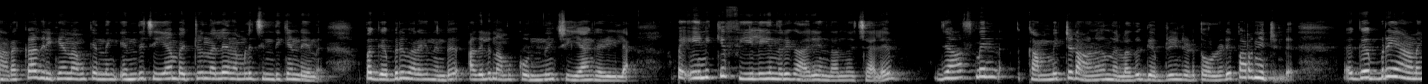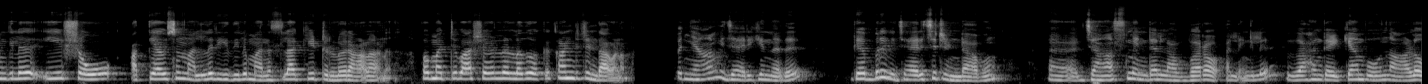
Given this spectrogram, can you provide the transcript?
നടക്കാതിരിക്കാൻ നമുക്ക് എന്ത് എന്ത് ചെയ്യാൻ പറ്റും എന്നല്ലേ നമ്മൾ ചിന്തിക്കേണ്ടതെന്ന് അപ്പോൾ ഗബ്രി പറയുന്നുണ്ട് അതിൽ നമുക്കൊന്നും ചെയ്യാൻ കഴിയില്ല. അപ്പോൾ എനിക്ക് ഫീൽ ചെയ്യുന്നൊരു കാര്യം എന്താണെന്ന് വെച്ചാൽ ജാസ്മിൻ കമ്മിറ്റഡ് ആണ് എന്നുള്ളത് ഗബ്രീന്റെ അടുത്ത് ഓൾറെഡി പറഞ്ഞിട്ടുണ്ട്. ഗബ്രി ആണെങ്കിൽ ഈ ഷോ അത്യാവശ്യം നല്ല രീതിയിൽ മനസ്സിലാക്കിയിട്ടുള്ള ഒരാളാണ്. അപ്പോൾ മറ്റു ഭാഷകളിലുള്ളതും ഒക്കെ കണ്ടിട്ടുണ്ടാവണം. അപ്പം ഞാൻ വിചാരിക്കുന്നത് ഗബ്രി വിചാരിച്ചിട്ടുണ്ടാവും ജാസ്മിന്റെ ലവറോ അല്ലെങ്കിൽ വിവാഹം കഴിക്കാൻ പോകുന്ന ആളോ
